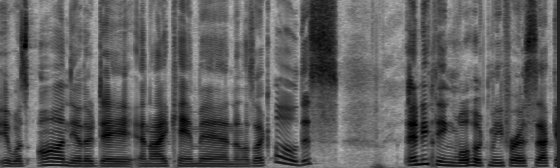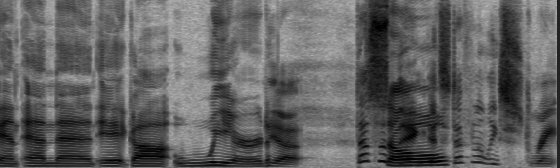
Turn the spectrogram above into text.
it was on the other day, and I came in, and I was like, "Oh, this anything will hook me for a second. And then it got weird. Yeah. That's the So- thing. It's definitely strange.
